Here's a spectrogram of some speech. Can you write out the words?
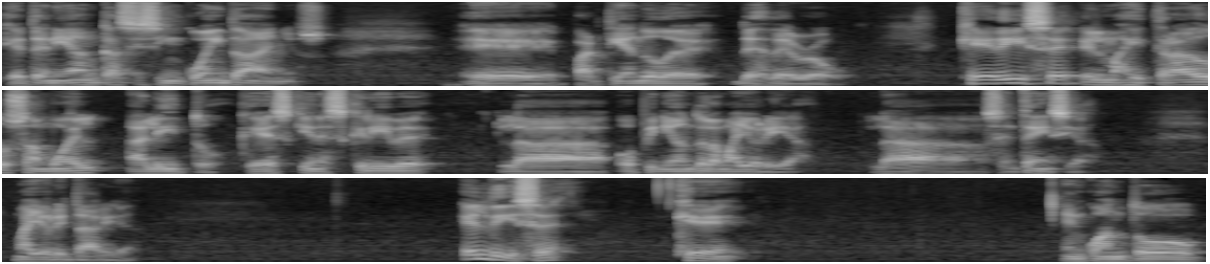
que tenían casi 50 años, eh, partiendo de, desde Roe. ¿Qué dice el magistrado Samuel Alito, que es quien escribe la opinión de la mayoría, la sentencia mayoritaria? Él dice que, en cuanto,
